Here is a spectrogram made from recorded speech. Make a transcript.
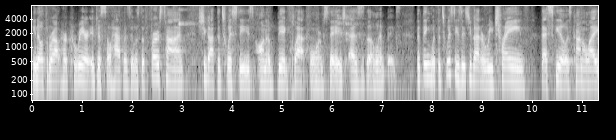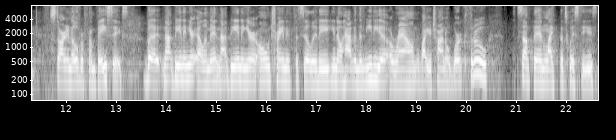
you know, throughout her career. It just so happens it was the first time she got the twisties on a big platform stage as the Olympics. The thing with the twisties is you got to retrain that skill. It's kind of like starting over from basics, but not being in your element, not being in your own training facility, you know, having the media around while you're trying to work through something like the twisties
